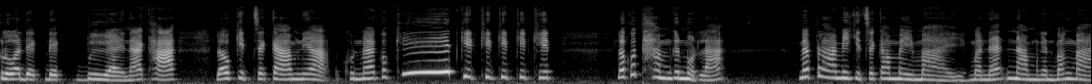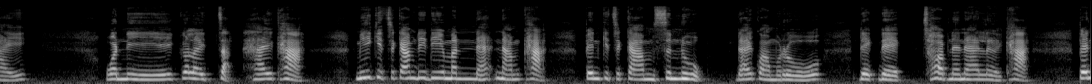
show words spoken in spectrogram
กลัวเด็กๆเบื่อนะคะ แล้วกิจกรรมเนี่ย คุณแม่ก็คิดคิดคิดคิดคิดคิดแล้วก็ทำกันหมดละ แม่ปลามีกิจกรรมใหม่ ๆ มาแนะนำกันบ้างไหม วันนี้ก็เลยจัดให้ค่ะ มีกิจกรรมดีๆ มันแนะนำค่ะ เป็นกิจกรรมสนุกได้ความรู้ เด็กๆชอบแน่ๆเลยค่ะ เป็น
